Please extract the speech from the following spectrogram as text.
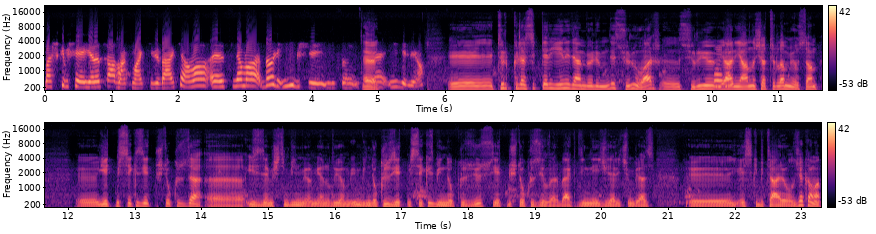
başka bir şeye yaratığa bakmak gibi belki ama e, sinema böyle iyi bir şey insanın Evet. iyi geliyor. Ee, Türk klasikleri yeniden bölümünde sürü var. Ee, sürüyü Hı hı. yani yanlış hatırlamıyorsam e, 78-79'da e, izlemiştim. Bilmiyorum yanılıyor muyum? 1978-1979 yılları. Belki dinleyiciler için biraz e, eski bir tarih olacak ama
